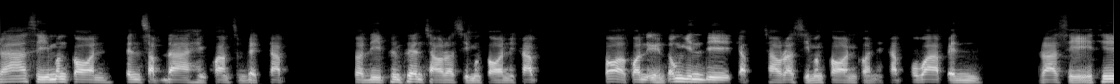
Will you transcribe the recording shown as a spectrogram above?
ราศีมังกรเป็นสัปดาห์แห่งความสำเร็จครับ สวัสดีเพื่อนๆ ชาวราศีมังกรนะครับ ก็ก่อนอื่นต้องยินดีกับชาวราศีมังกรก่อนนะครับ เพราะว่าเป็นราศีที่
